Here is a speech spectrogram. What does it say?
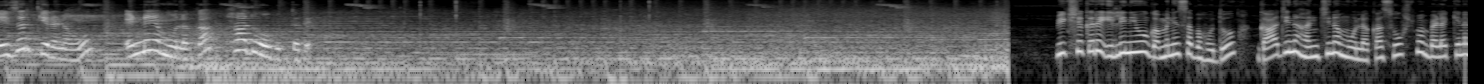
ಲೇಸರ್ ಕಿರಣವು ಎಣ್ಣೆಯ ಮೂಲಕ ಹಾದು ಹೋಗುತ್ತದೆ ವೀಕ್ಷಕರೇ ಇಲ್ಲಿ ನೀವು ಗಮನಿಸಬಹುದು ಗಾಜಿನ ಹಂಚಿನ ಮೂಲಕ ಸೂಕ್ಷ್ಮ ಬೆಳಕಿನ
